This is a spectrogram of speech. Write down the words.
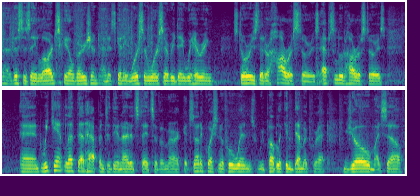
Uh, this is a large-scale version, and it's getting worse and worse every day. We're hearing stories that are horror stories, absolute horror stories and we can't let that happen to the United States of America. It's not a question of who wins, Republican, Democrat, Joe, myself.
